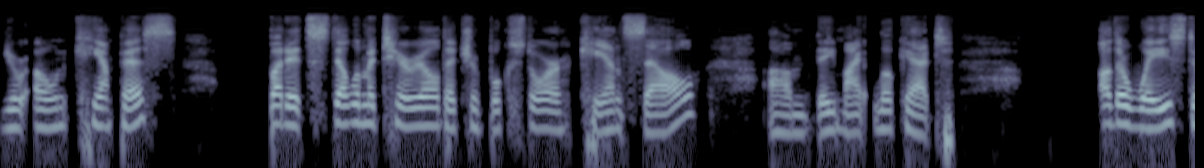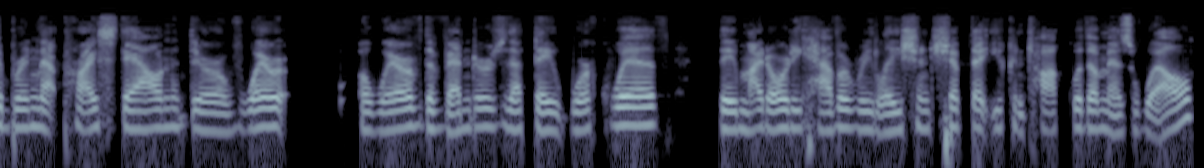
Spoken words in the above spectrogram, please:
your own campus, but it's still a material that your bookstore can sell. Um, they might look at other ways to bring that price down. They're aware aware of the vendors that they work with. They might already have a relationship that you can talk with them as well.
